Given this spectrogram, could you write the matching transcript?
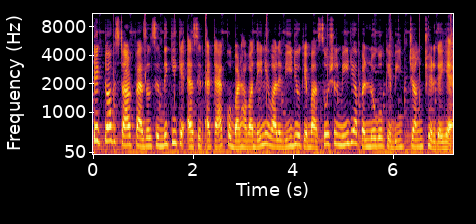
टिकटॉक स्टार फैजल सिद्दीकी के एसिड अटैक को बढ़ावा देने वाले वीडियो के बाद सोशल मीडिया पर लोगों के बीच जंग छिड़ गई है।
